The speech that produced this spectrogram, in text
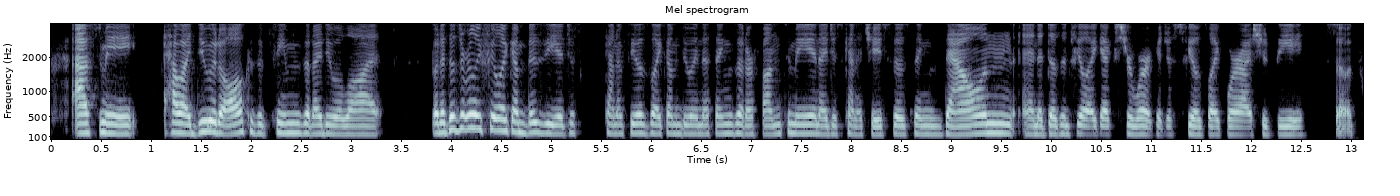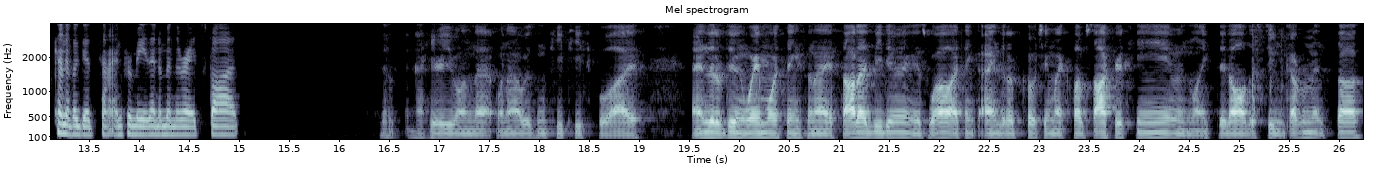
ask me how i do it all because it seems that i do a lot but it doesn't really feel like i'm busy. It just kind of feels like i'm doing the things that are fun to me and i just kind of chase those things down and it doesn't feel like extra work. It just feels like where i should be. So it's kind of a good sign for me that i'm in the right spot Yep, I hear you on that. When I was in PT school, I I ended up doing way more things than I thought I'd be doing as well. I think I ended up coaching my club soccer team and like did all the student government stuff.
